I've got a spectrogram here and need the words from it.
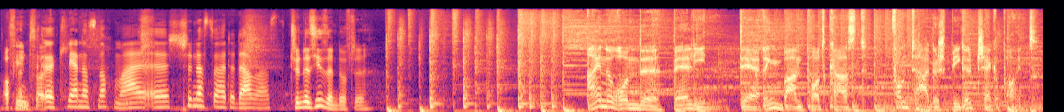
Auf jeden und, Fall. Äh, klären das nochmal. Äh, schön, dass du heute da warst. Schön, dass ich hier sein durfte. Eine Runde Berlin, der Ringbahn-Podcast vom Tagesspiegel Checkpoint.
